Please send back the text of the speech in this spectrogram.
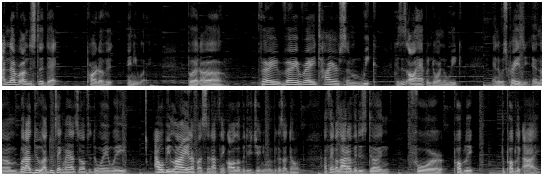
I never understood that part of it anyway. But uh, very very very tiresome week because this all happened during the week, and it was crazy. And um, but I do, I do take my hats off to Dwyane Wade. I would be lying if I said I think all of it is genuine because I don't. I think a lot of it is done for public, the public eye.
